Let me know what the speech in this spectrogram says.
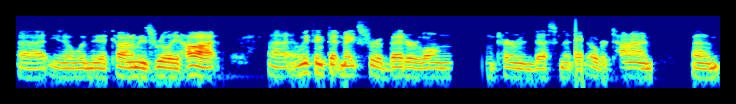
uh, you know, when the economy is really hot. Uh, and we think that makes for a better long term investment over time. Um,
